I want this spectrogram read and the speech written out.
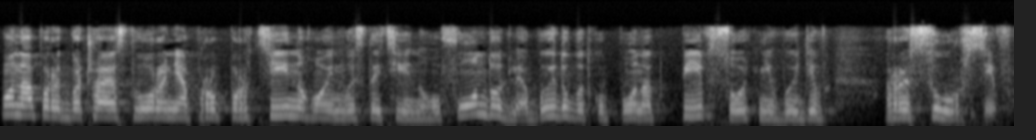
Вона передбачає створення пропорційного інвестиційного фонду для видобутку понад півсотні видів ресурсів.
